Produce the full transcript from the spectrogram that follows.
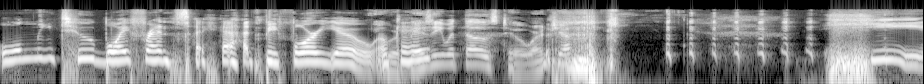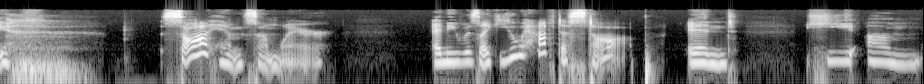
only two boyfriends I had before you. You okay, were busy with those two, weren't you? he saw him somewhere and he was like you have to stop and he um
